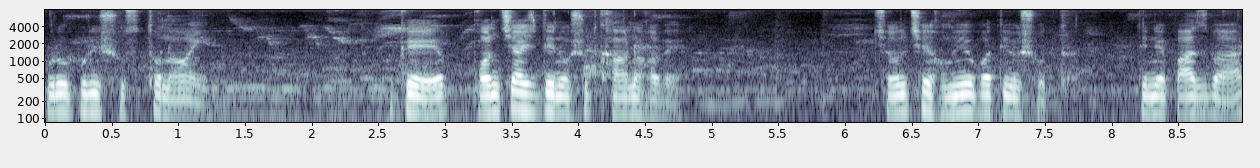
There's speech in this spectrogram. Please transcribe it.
পুরোপুরি সুস্থ নয়। ওকে পঞ্চাশ দিন ওষুধ খাওয়ানো হবে। চলছে হোমিওপ্যাথি ওষুধ। দিনে পাঁচবার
